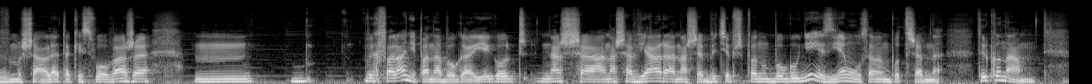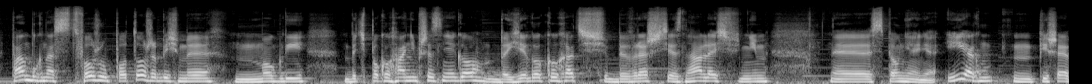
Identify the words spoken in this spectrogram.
w Mszale takie słowa, że mm, wychwalanie Pana Boga, jego, nasza, nasza wiara, nasze bycie przy Panu Bogu nie jest Jemu samemu potrzebne, tylko nam. Pan Bóg nas stworzył po to, żebyśmy mogli być pokochani przez Niego, by Jego kochać, by wreszcie znaleźć w Nim e, spełnienie. I jak pisze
